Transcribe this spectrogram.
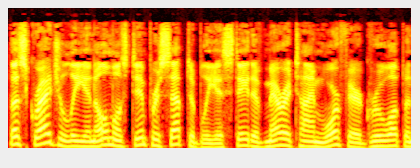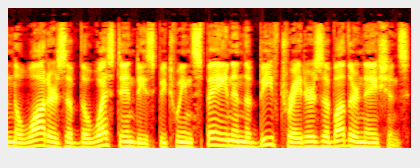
Thus, gradually and almost imperceptibly, a state of maritime warfare grew up in the waters of the West Indies between Spain and the beef traders of other nations,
